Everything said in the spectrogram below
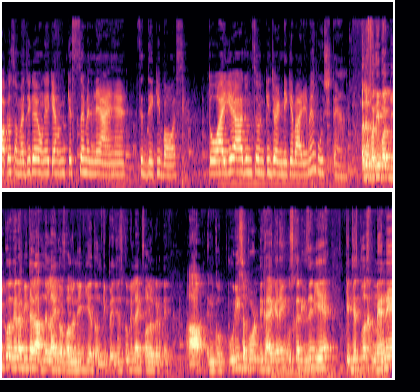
आप लोग समझ ही गए होंगे कि हम किससे मिलने आए हैं सिद्दीकी बॉस तो आइए आज उनसे उनकी जर्नी के बारे में पूछते हैं। अच्छा फनी बाकी को अगर अभी तक आपने लाइक और फॉलो नहीं किया तो उनके पेजेस को भी लाइक फॉलो कर दें। आप इनको पूरी सपोर्ट दिखाया करें। उसका रीज़न ये है कि जिस वक्त मैंने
